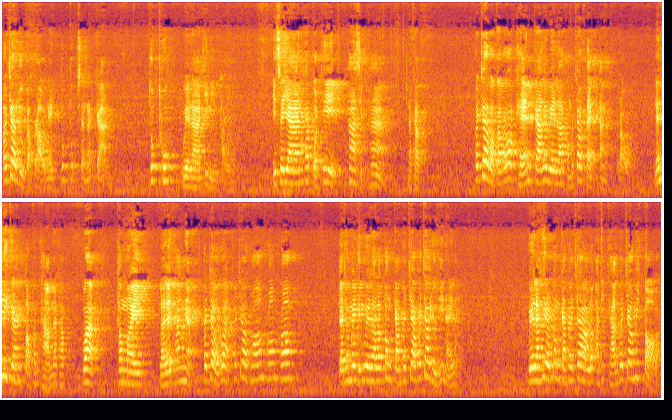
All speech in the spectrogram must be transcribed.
พระเจ้าอยู่กับเราในทุกๆสถานการณ์ ทุกๆเวลาที่มีภัย อิสยาห์นะครับบทที่ 55 นะครับ พระเจ้าบอกกับเราว่าแผนการและเวลาของพระเจ้าแตกต่างกับเราและนี่การตอบคำถามนะครับว่าทำไมหลายๆครั้งเนี่ยพระเจ้าบอกว่าพระเจ้าพร้อมพร้อมพร้อมแต่ทำไมถึงเวลาเราต้องการพระเจ้าพระเจ้าอยู่ที่ไหนล่ะ เวลาที่เราต้องการพระเจ้า เราอธิษฐานพระเจ้าไม่ตอบอะ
